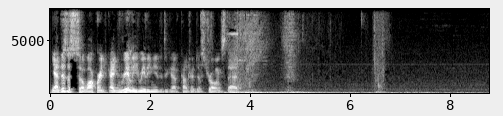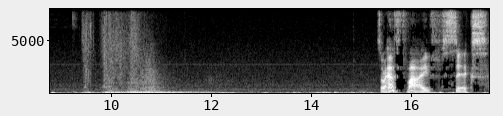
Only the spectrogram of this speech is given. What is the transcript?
Yeah, this is so awkward. I really, really needed to have Contra Destro instead. So I have five, six.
